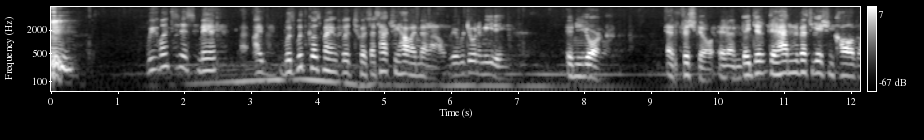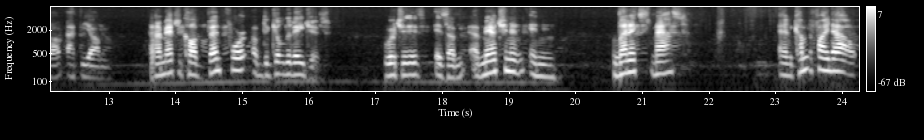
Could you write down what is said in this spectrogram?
um, we went to this man. I, was with Ghost Magnets with a twist. That's actually how I met Al. We were doing a meeting in New York at Fishkill, and they did. They had an investigation called uh, at the um, at a mansion called Ventfort of the Gilded Ages, which is is a, a mansion in, in Lenox, Mass. And come to find out,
